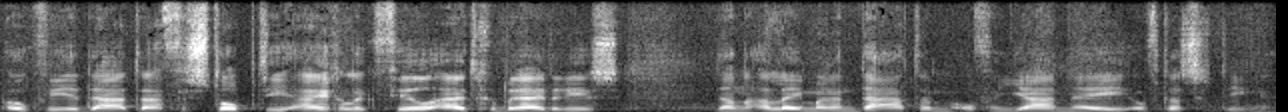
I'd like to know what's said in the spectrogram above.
ook weer data verstopt die eigenlijk veel uitgebreider is dan alleen maar een datum of een ja-nee of dat soort dingen.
